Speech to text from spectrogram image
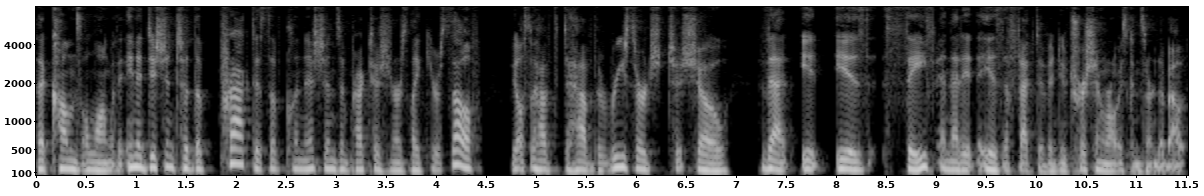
that comes along with it. In addition to the practice of clinicians and practitioners like yourself, we also have to have the research to show that it is safe and that it is effective. In nutrition, we're always concerned about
